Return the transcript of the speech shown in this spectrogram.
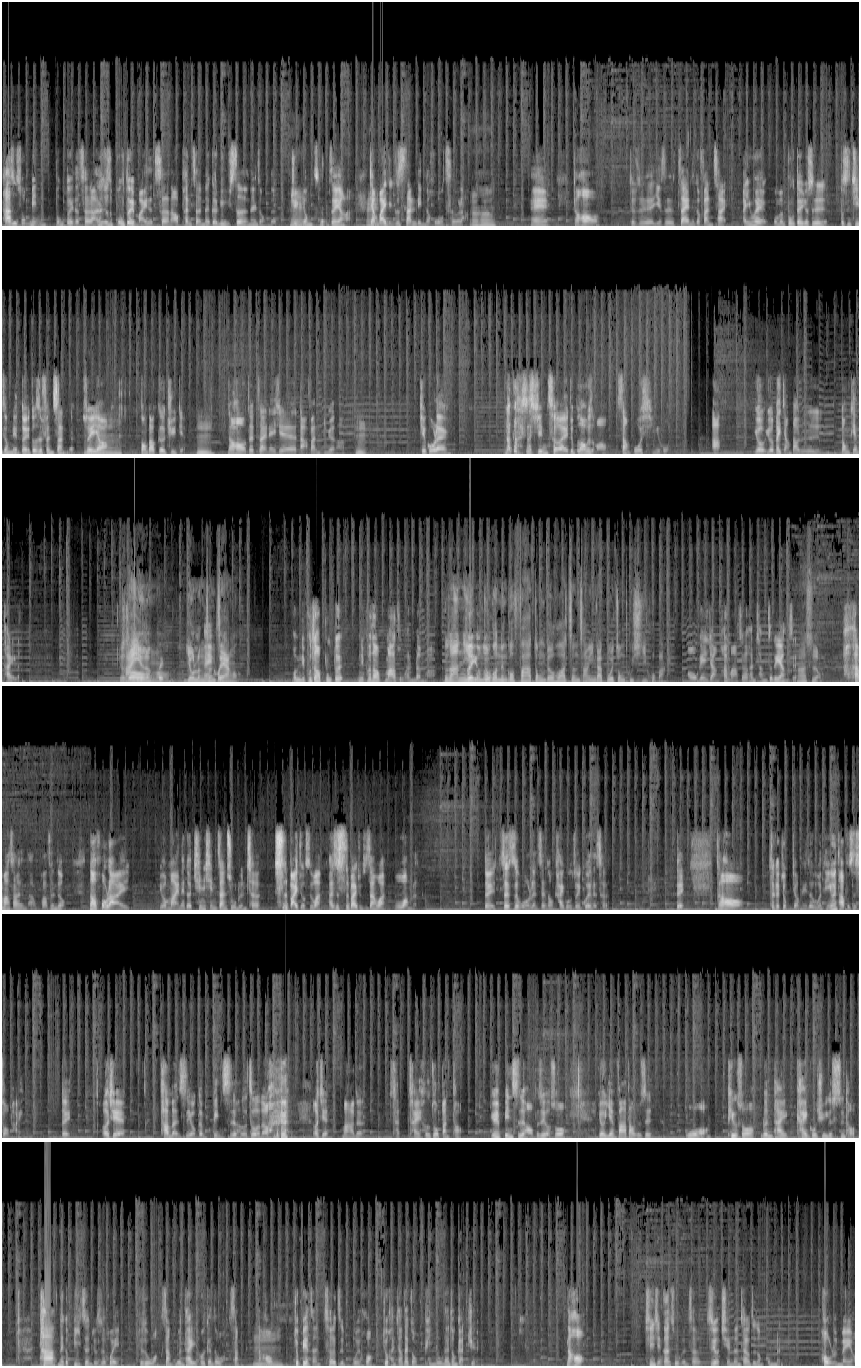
他是说明部队的车啦，那就是部队买的车，然后喷成那个绿色的那种的军用车这样啦。哎讲，白一点就是三菱的货车啦，嗯哼，哎，然后就是也是在那个饭菜啊，因为我们部队就是不是集中连队，都是分散的，所以要送到各据点。嗯然后再载那些打饭人员啊，嗯，结果嘞，那个是新车哎、就不知道为什么上坡熄火啊，有有被讲到就是冬天太冷，有时太冷哦，有冷成这样哦。哦，你不知道部队，你不知道马祖很冷吗？不是啊，你如果能够发动的话，正常应该不会中途熄火吧？哦，我跟你讲，悍马车很常这个样子，啊，是哦，悍马车很常发生这种。然后后来有买那个轻型战术轮车，四百九十万还是四百九十三万，我忘了。对，这是我人生中开过最贵的车。对，然后这个就比较没这个问题，因为它不是手牌。对，而且他们是有跟宾士合作的哦，而且妈的才才合作半套，因为宾士哈、不是有说有研发到，就是我譬如说轮胎开过去一个石头，它那个避震就是会就是往上，轮胎也会跟着往上，然后嗯就变成车子不会晃，就很像在走平路那种感觉。然后轻型战术轮车只有前轮才有这种功能，后轮没有。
